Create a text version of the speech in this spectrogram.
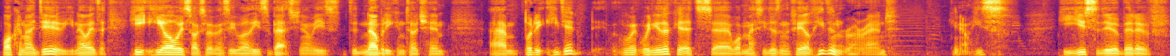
what can I do? You know, he he always talks about Messi. Well, he's the best. You know, he's nobody can touch him. Um, but he did. When when you look at uh, what Messi does in the field, he didn't run around. You know, he's he used to do a bit of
